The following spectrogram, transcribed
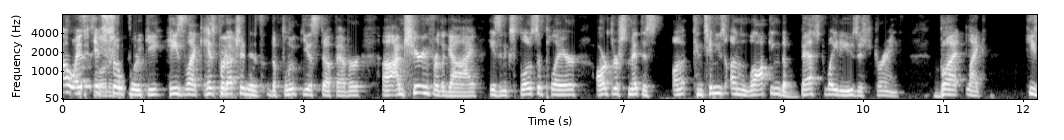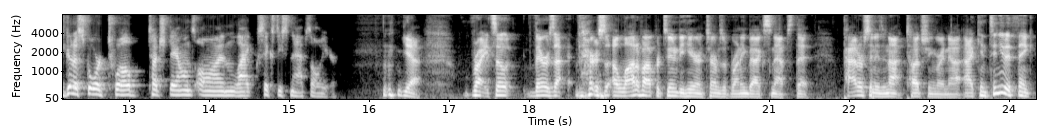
oh, it's, it's so fluky. He's like his production yeah. is the flukiest stuff ever. Uh, I'm cheering for the guy. He's an explosive player. Arthur Smith is uh, continues unlocking the best way to use his strength, but like he's going to score 12 touchdowns on like 60 snaps all year. yeah, right. So there's a, there's a lot of opportunity here in terms of running back snaps that Patterson is not touching right now. I continue to think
